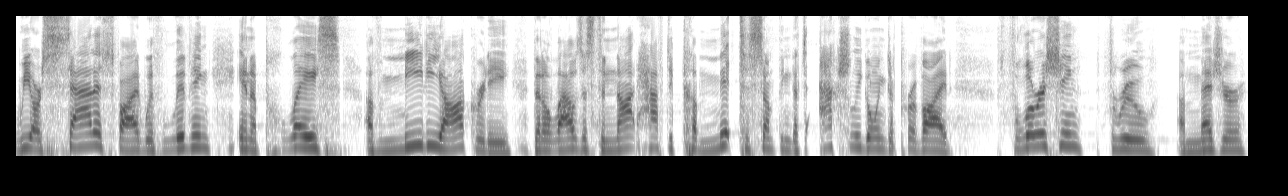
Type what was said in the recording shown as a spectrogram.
we are satisfied with living in a place of mediocrity that allows us to not have to commit to something that's actually going to provide flourishing through a measure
